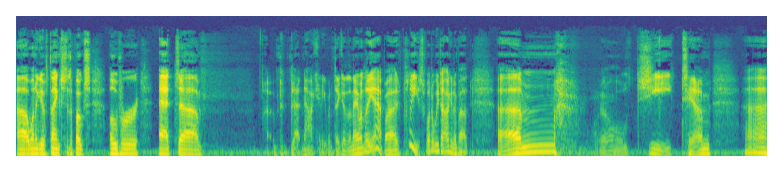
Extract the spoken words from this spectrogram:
Uh, I want to give thanks to the folks over at. Now I can't even think of the name of the app. Uh, please, what are we talking about? Um, well, gee, Tim. Uh,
